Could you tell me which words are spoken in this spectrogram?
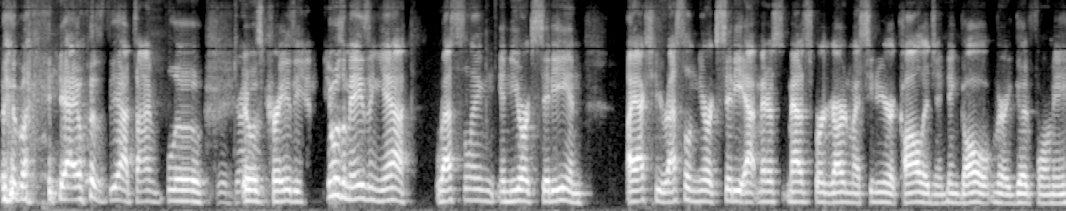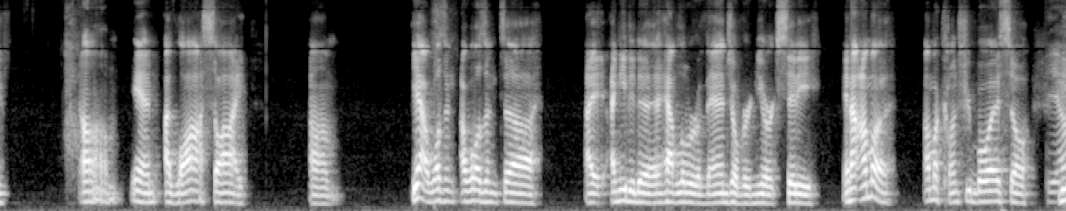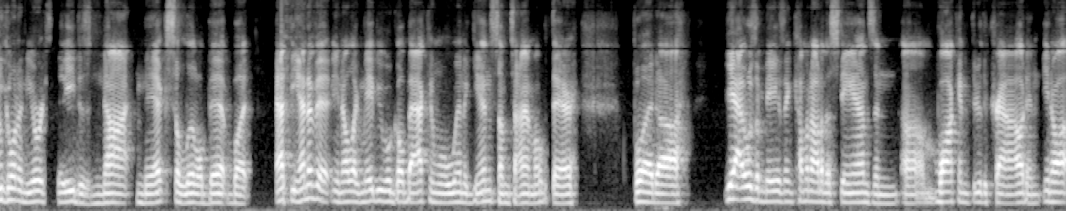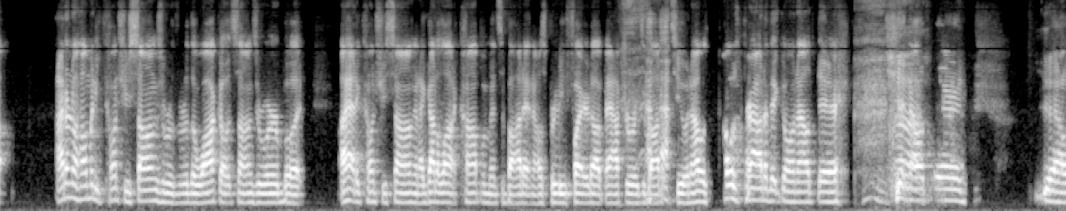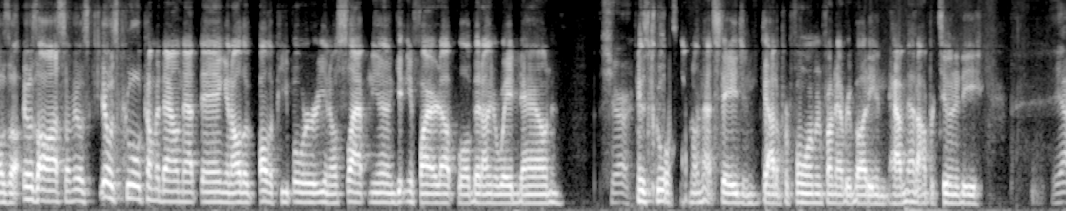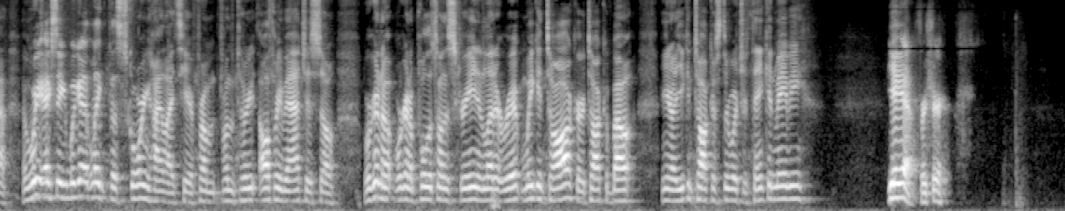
but yeah, it was yeah, time flew. It was crazy. It was amazing, yeah. Wrestling in New York City and I actually wrestled in New York City at Madison Square Garden my senior year of college and didn't go very good for me. Um, and I lost. So I, um, yeah, I wasn't, I wasn't, uh, I, I needed to have a little revenge over New York City. And I, am a, I'm a country boy. So yeah. me going to New York City does not mix a little bit, but at the end of it, you know, like maybe we'll go back and we'll win again sometime out there. But, uh, yeah, it was amazing coming out of the stands and um, walking through the crowd. And, you know, I, I don't know how many country songs were, were the walkout songs there were, but I had a country song and I got a lot of compliments about it. And I was pretty fired up afterwards about it too. And I was, I was proud of it going out there, getting out there. And, yeah, it was, it was awesome. It was, it was cool coming down that thing and all the, all the people were, you know, slapping you and getting you fired up a little bit on your way down. Sure. It was cool on that stage and got to perform in front of everybody and having that opportunity. Yeah, and we actually we got like the scoring highlights here from from three, all three matches. So we're gonna we're gonna pull this on the screen and let it rip. And we can talk or talk about you know you can talk us through what you're thinking maybe. Yeah, yeah, for sure.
